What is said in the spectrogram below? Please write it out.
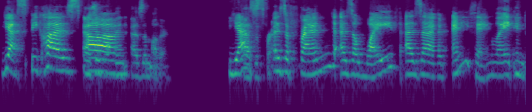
Yes, because as a um, woman, as a mother, yes, as a friend. as a friend, as a wife, as a anything. Like in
